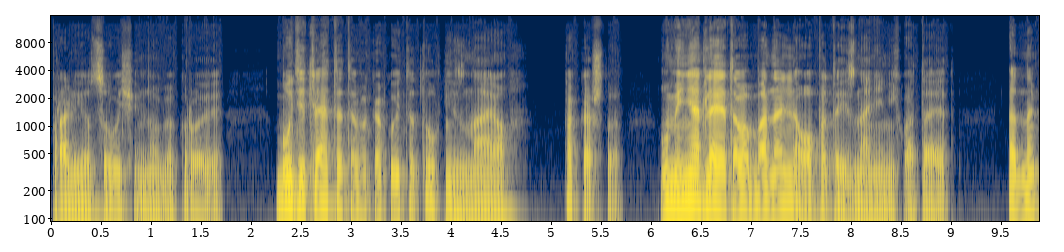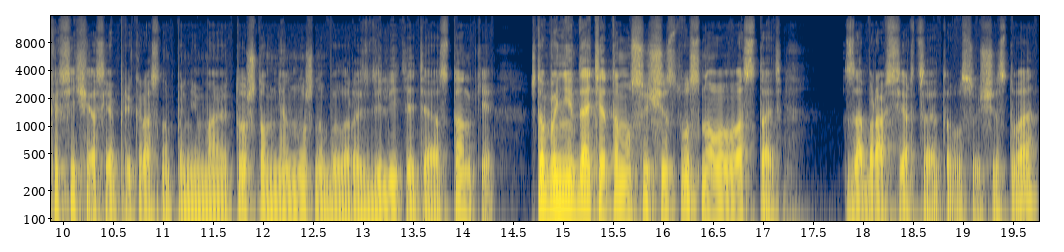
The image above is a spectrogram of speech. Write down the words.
прольется очень много крови. Будет ли от этого какой-то толк, не знаю, Пока что. У меня для этого банально опыта и знаний не хватает. Однако сейчас я прекрасно понимаю то, что мне нужно было разделить эти останки, чтобы не дать этому существу снова восстать. Забрав сердце этого существа,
